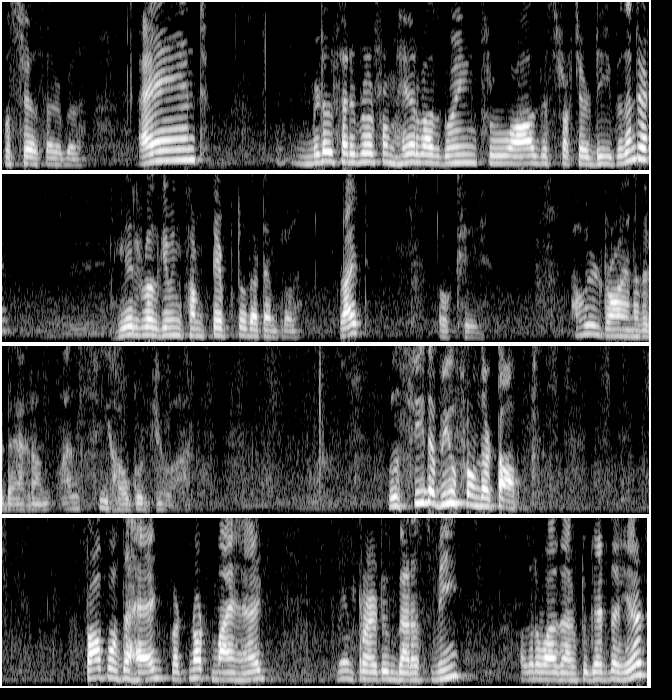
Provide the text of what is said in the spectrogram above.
posterior cerebral. And middle cerebral from here was going through all the structure deep isn't it? Here it was giving some tip to the temporal right? Okay. I will draw another diagram. I'll see how good you are. We'll see the view from the top top of the head, but not my head. Don't try to embarrass me, otherwise I have to get the hair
